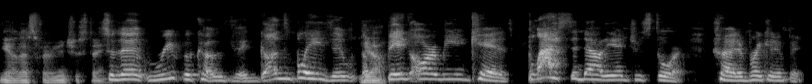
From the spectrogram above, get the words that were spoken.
Yeah, that's very interesting. So then Reva comes in, guns blazing, with a Yeah. big army and cannons, blasting down the entrance door, trying to break it open.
